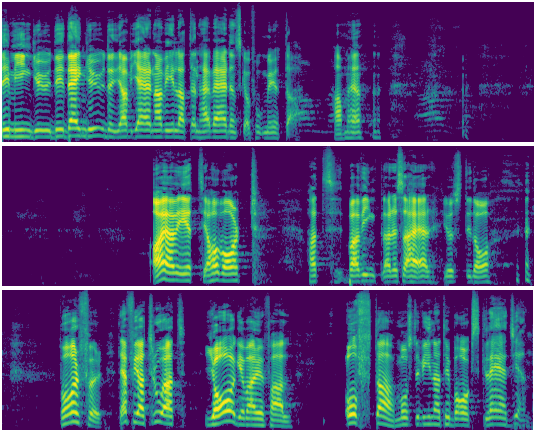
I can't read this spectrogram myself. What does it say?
Det är min Gud, det är den guden jag gärna vill att den här världen ska få möta. Amen. Ja, jag vet, jag har varit att bara vinkla det så här just idag. Varför? Därför jag tror att jag i varje fall ofta måste vinna tillbaks glädjen.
